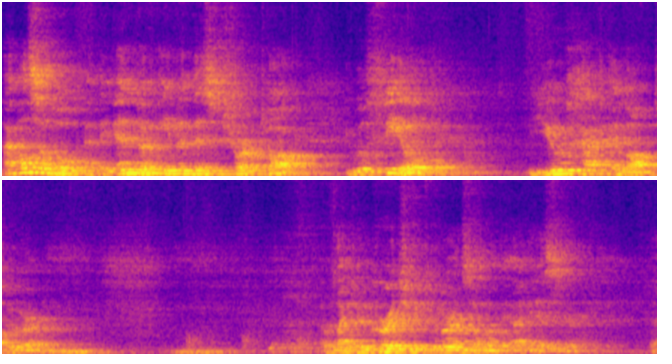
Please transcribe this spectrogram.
I also hope at the end of even this short talk, you will feel you have a lot to learn. I would like to encourage you to learn some of the ideas here. Uh,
